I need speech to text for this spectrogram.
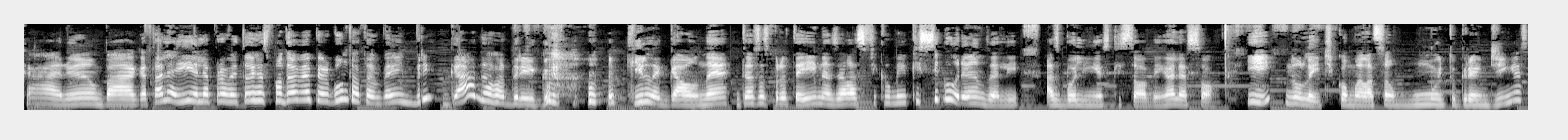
Caramba, Agatha, olha aí, ele aproveitou e respondeu a minha pergunta também. Obrigada! Obrigada, Rodrigo. que legal, né? Então essas proteínas, elas ficam meio que segurando ali as bolinhas que sobem, olha só. E no leite, como elas são muito grandinhas,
